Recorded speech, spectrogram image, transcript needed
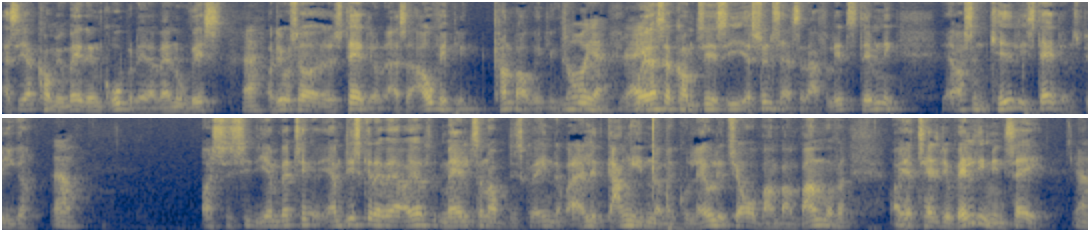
Altså, jeg kom jo med i den gruppe der, hvad nu hvis? Ja. Og det var så øh, stadion, altså afvikling, kampafviklingsgruppen. Nå ja, ja, Hvor ja. jeg så kom til at sige, jeg synes altså, der er for lidt stemning. Det er også en kedelig stadionspeaker. Ja, Og så siger de, jamen hvad tænker Jamen det skal der være, og jeg malede sådan op, det skal være en, der var lidt gang i den, og man kunne lave lidt sjov, bam, bam, bam. Og, og jeg talte jo vældig min sag. Ja.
